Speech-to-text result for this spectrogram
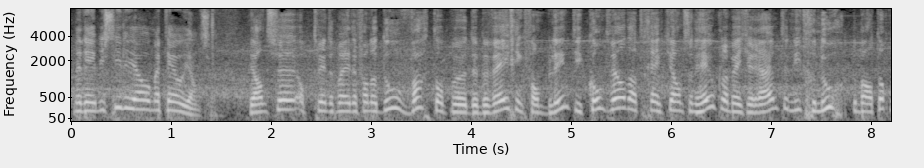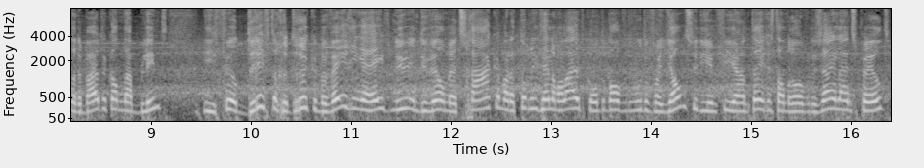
met Ebicilio, met Theo Jansen. Jansen op 20 meter van het doel wacht op de beweging van Blind. Die komt wel, dat geeft Jansen een heel klein beetje ruimte. Niet genoeg, de bal toch naar de buitenkant, naar Blind. Die veel driftige, drukke bewegingen heeft nu in duel met Schaken. Maar dat toch niet helemaal uitkomt. De bal voor de voeten van Jansen die hem via een tegenstander over de zijlijn speelt.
